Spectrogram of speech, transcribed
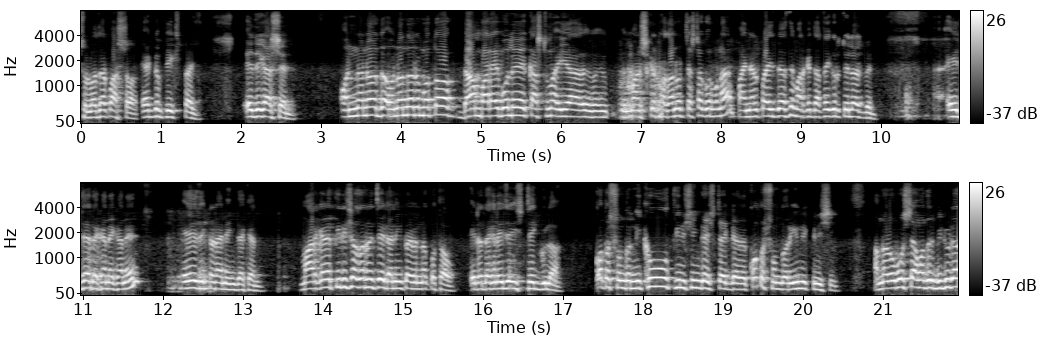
ষোলো হাজার পাঁচশো, একদম ফিক্সড প্রাইস এদিকে আসেন। অন্যান্য অন্যান্যর মতো দাম বাড়ায় বলে কাস্টমার ইয়া, মানুষকে ঠকানোর চেষ্টা করব না। ফাইনাল প্রাইস দিয়ে আছে মার্কেট যাচাই করে চলে আসবেন। এই যে দেখেন এখানে, এই যে একটা ডাইনিং দেখেন। মার্কেটে তিরিশ হাজার নিচে ডাইনিং পাবেন না কোথাও। এটা দেখেন এই যে স্টেকগুলা। কত সুন্দর নিখুঁত ফিনিশিং দেয় স্টেক দেয়। কত সুন্দর ইউনিক ফিনিশিং আপনারা অবশ্যই আমাদের ভিডিওটা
